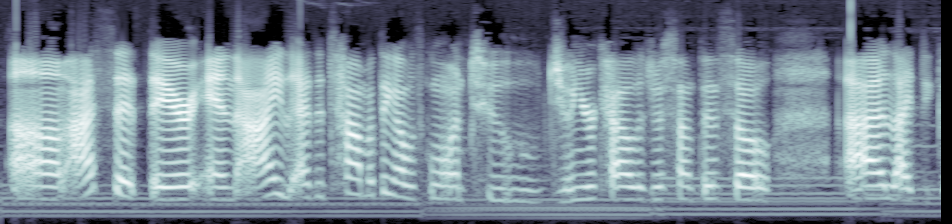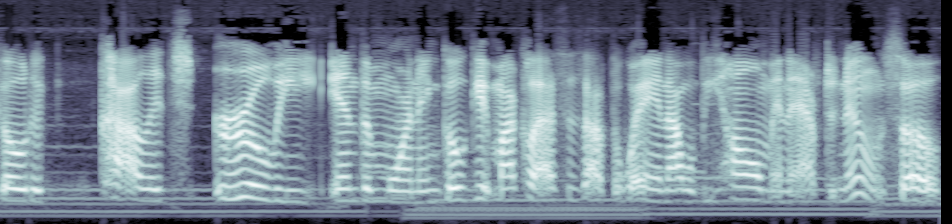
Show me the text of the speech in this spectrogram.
Um, I sat there and I, at the time, I think I was going to junior college or something. So I like to go to college early in the morning, go get my classes out the way, and I would be home in the afternoon. So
